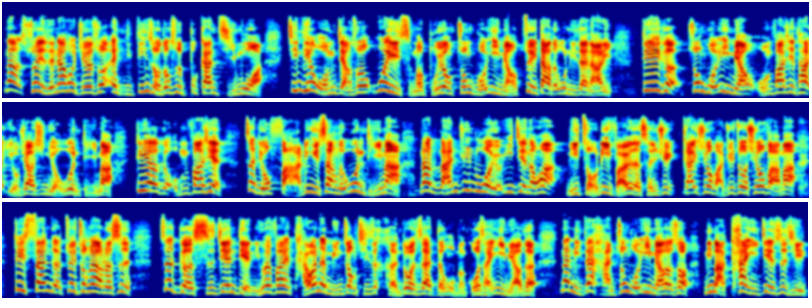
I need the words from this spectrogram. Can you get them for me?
那所以人家会觉得说，哎，你丁守中是不是不甘寂寞啊？今天我们讲说，为什么不用中国疫苗？最大的问题在哪里？第一个，中国疫苗我们发现它有效性有问题嘛。第二个，我们发现这里有法律上的问题嘛。那蓝军如果有意见的话，你走立法院的程序，该修法去做修法嘛。第三个，最重要的是这个时间点，你会发现台湾的民众其实很多人是在等我们国产疫苗的。那你在喊中国疫苗的时候，你把看一件事情。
